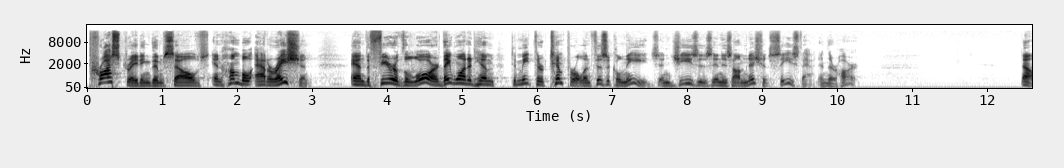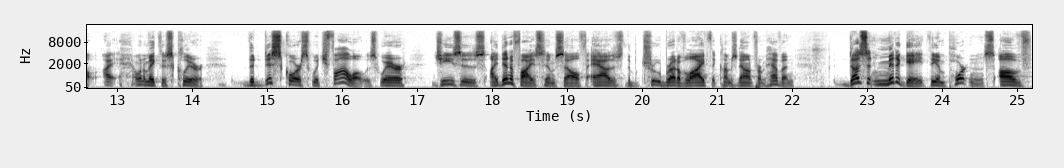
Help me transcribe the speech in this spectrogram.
prostrating themselves in humble adoration and the fear of the Lord, they wanted him to meet their temporal and physical needs. And Jesus, in his omniscience, sees that in their heart. Now, I, I want to make this clear. The discourse which follows, where Jesus identifies himself as the true bread of life that comes down from heaven, doesn't mitigate the importance of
